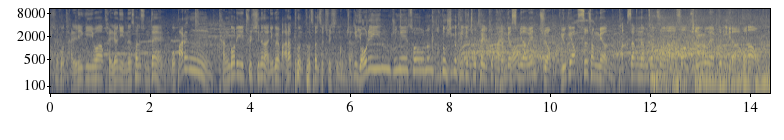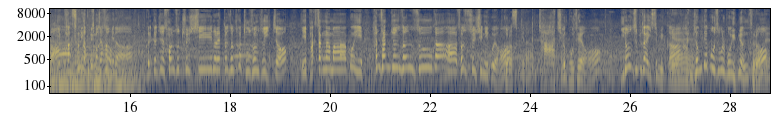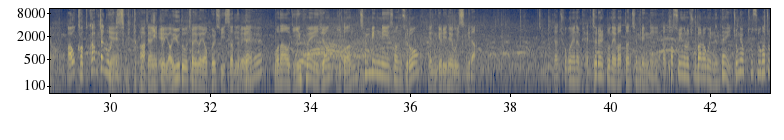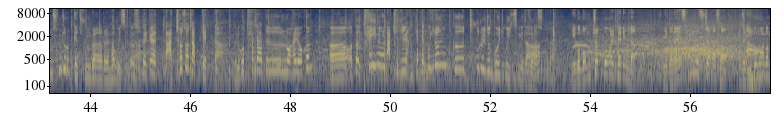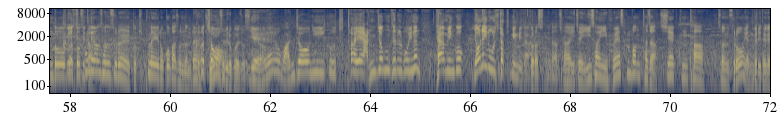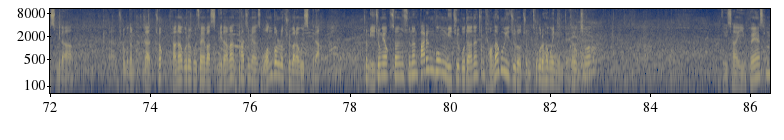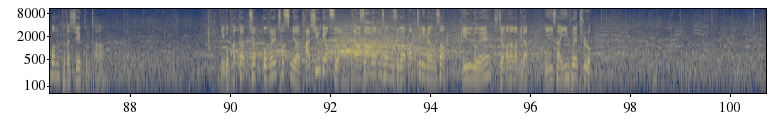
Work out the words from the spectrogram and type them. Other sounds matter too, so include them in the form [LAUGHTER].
사실 뭐 달리기와 관련이 있는 선수인데 뭐 빠른 단거리 출신은 아니고요 마라톤 또 선수 출신입니다. 이게 연예인 중에서는 운동신경 굉장히 좋다 이렇게 봐야죠. 당겼습니다 왼쪽 유격수 정면 박상남 선수가 나와서 1루에 뿌립니다 원아웃. 아, 박상남 힘이 굉장합니다. 그러니까 이제 선수 출신을 했던 선수가 두 선수 있죠. 이 박상남하고 이 한상준 선수가 아, 선수 출신이고요. 그렇습니다. 자 지금 보세요. 이런 수비가 있습니까? 예. 안정된 모습을 보이면서 그렇네요. 아웃카운트 깜짝 예, 놀랐습니다. 굉장히 [LAUGHS] 예. 또 여유도 저희가 엿볼 수 있었는데 예. 원아웃 이후에 이전 2번 챔빙리 선수로 연결이 되고 있습니다. 자, 일단 초구에는 배트를 또 내봤던 챔빙리 헛스윙으로 출발하고 있는데 이종혁 투수가 좀 순조롭게 출발을 하고 있습니다. 그렇습니다. 그러니까 맞춰서 잡겠다. 그리고 타자들로 하여금 어, 어떤 타이밍을 맞춰주지 않겠다. 뭐 이런 그 투구를 좀 보여주고 있습니다. 음. 그렇습니다. 이거 몸쪽 공을 때립니다. 이번에 3루수 잡아서 오늘 아, 이봉원 감독이 또 그렇습니다. 성대현 선수를 또 키플레이로 꼽아줬는데 그렇죠. 좋은 수비를 보여줬습니다. 예, 완전히 그 투타의 안정세를 보이는 대한민국 연예인 올스타 팀입니다. 그렇습니다. 자 이제 2사 이후에 3번 타자 시에쿤타 선수로 연결이 되겠습니다. 자, 조구는 바깥쪽 변화구를 고사해봤습니다만 빠지면서 원볼로 출발하고 있습니다. 좀 이종혁 선수는 빠른 공 위주보다는 좀 변화구 위주로 좀 투구를 하고 있는데 그렇죠. 2사 이후에 3번 타자 시에쿤타 이거 바깥쪽 공을 쳤습니다. 다시 유격수 아, 박상남. 선수가 빠뜨리면서 1루에 주자가 나갑니다. 2사 이후에 출루 자,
